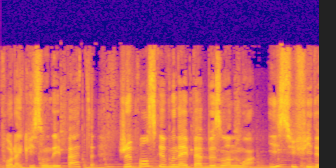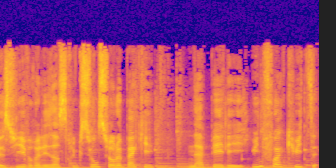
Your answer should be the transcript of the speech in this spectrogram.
Pour la cuisson des pâtes, je pense que vous n'avez pas besoin de moi. Il suffit de suivre les instructions sur le paquet. Nappez-les une fois cuites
